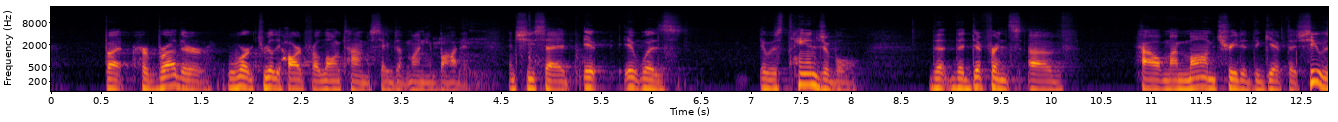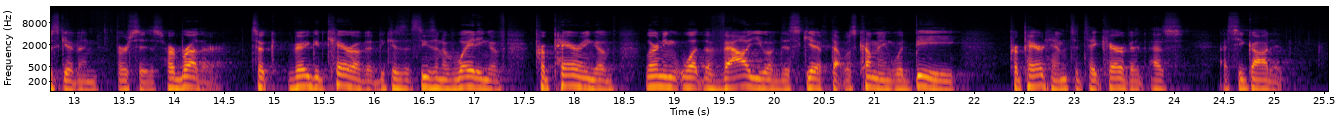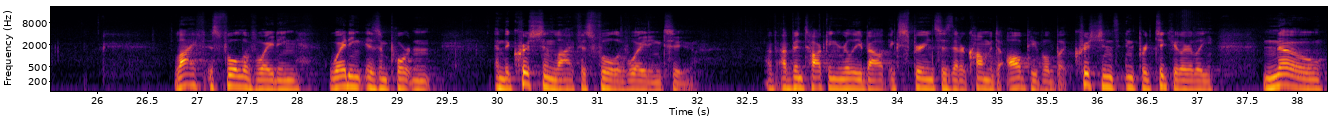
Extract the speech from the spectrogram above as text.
but her brother worked really hard for a long time and saved up money and bought it. And she said it, it, was, it was tangible, the, the difference of how my mom treated the gift that she was given versus her brother took very good care of it because the season of waiting, of preparing, of learning what the value of this gift that was coming would be, prepared him to take care of it as, as he got it. Life is full of waiting. Waiting is important, and the Christian life is full of waiting too. I've, I've been talking really about experiences that are common to all people, but Christians in particularly know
